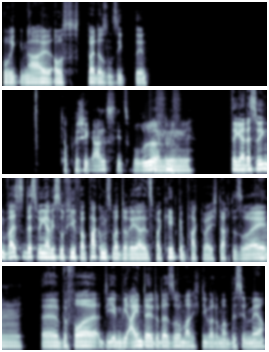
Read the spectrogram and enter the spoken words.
original aus 2017. Ich hab richtig Angst, die zu berühren irgendwie. Digga, deswegen, weißt du, deswegen habe ich so viel Verpackungsmaterial ins Paket gepackt, weil ich dachte so, ey, Hm. äh, bevor die irgendwie eindellt oder so, mache ich lieber noch mal ein bisschen mehr.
